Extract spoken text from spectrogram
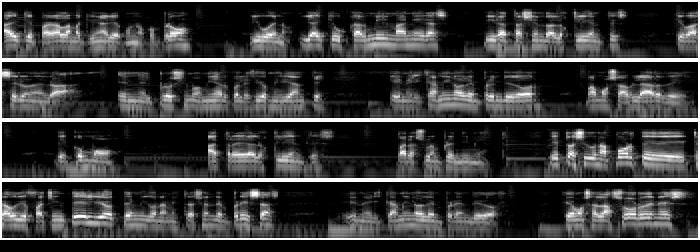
hay que pagar la maquinaria que uno compró y bueno, y hay que buscar mil maneras de ir atrayendo a los clientes, que va a ser en el próximo miércoles, Dios mediante, en el camino al emprendedor vamos a hablar de, cómo atraer a los clientes para su emprendimiento. Esto ha sido un aporte de Claudio Fachintelio, técnico en administración de empresas, en el camino al emprendedor. Quedamos a las órdenes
